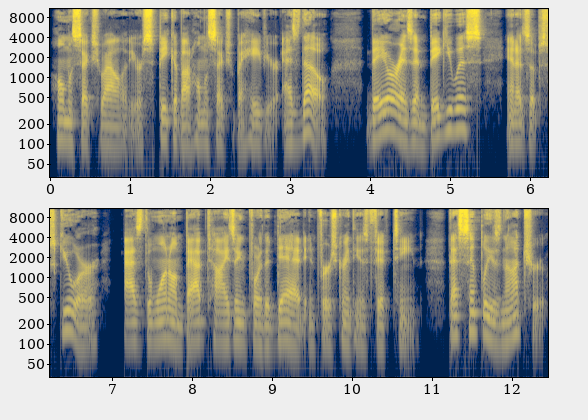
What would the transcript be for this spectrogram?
homosexuality or speak about homosexual behavior as though they are as ambiguous and as obscure as the one on baptizing for the dead in 1 Corinthians 15. That simply is not true.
